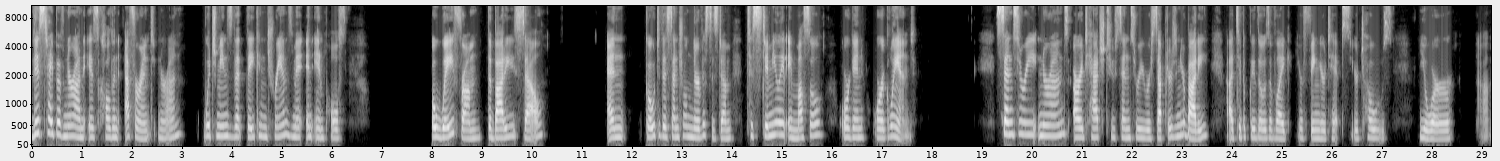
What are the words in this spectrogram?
This type of neuron is called an efferent neuron, which means that they can transmit an impulse away from the body cell and go to the central nervous system to stimulate a muscle, organ, or a gland. Sensory neurons are attached to sensory receptors in your body, uh, typically those of like your fingertips, your toes, your um,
